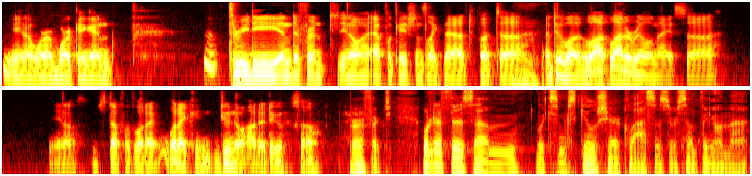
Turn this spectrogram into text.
you know where I'm working in 3D and different you know applications like that. But uh, mm. I do a lot, lot of real nice uh, you know stuff with what I what I can do know how to do. So perfect. I wonder if there's um like some Skillshare classes or something on that.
